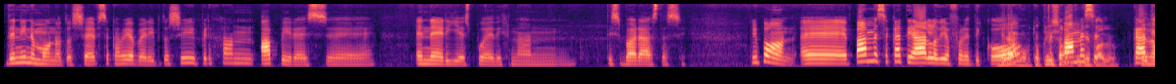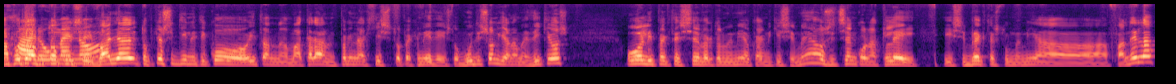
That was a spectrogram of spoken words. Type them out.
δεν είναι μόνο το ΣΕΦ σε καμία περίπτωση. Υπήρχαν άπειρες ε, ενέργειες που έδειχναν τη συμπαράσταση. Λοιπόν, ε, πάμε σε κάτι άλλο διαφορετικό. Μπράβο, το κλείσαμε πάμε το σε κεφάλαιο. Κάτι και να πω τώρα που το χαρούμενο. κλείσε η Βάλια, το πιο συγκινητικό ήταν μακράν πριν αρχίσει το παιχνίδι στον Κούντισον, για να είμαι δίκαιος. Όλοι οι παίκτες της Everton με μια ουκρανική σημαία, ο Ζιτσέγκο να κλαίει, οι συμπαίκτες του με μια φανέλα.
